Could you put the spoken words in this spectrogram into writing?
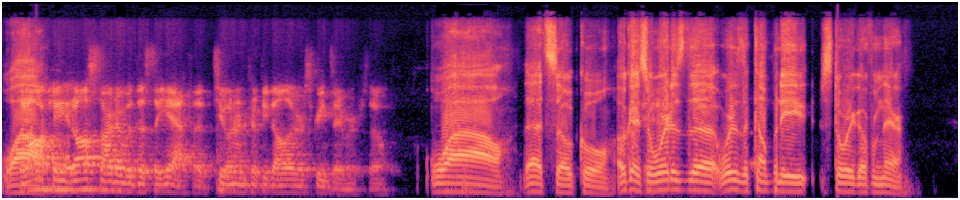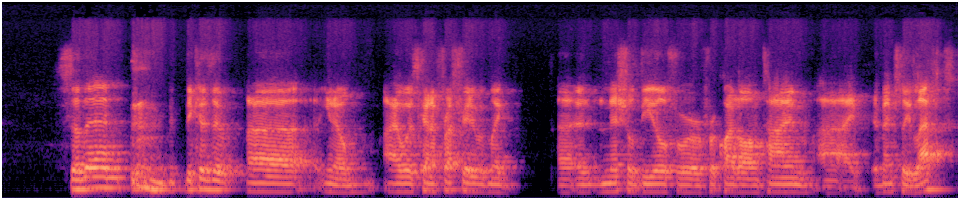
wow, it all, came, it all started with this. Uh, yeah, the two hundred and fifty dollar screensaver. So wow, that's so cool. Okay, so where does the where does the company story go from there? So then, because of uh, you know, I was kind of frustrated with my uh, initial deal for for quite a long time. I eventually left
